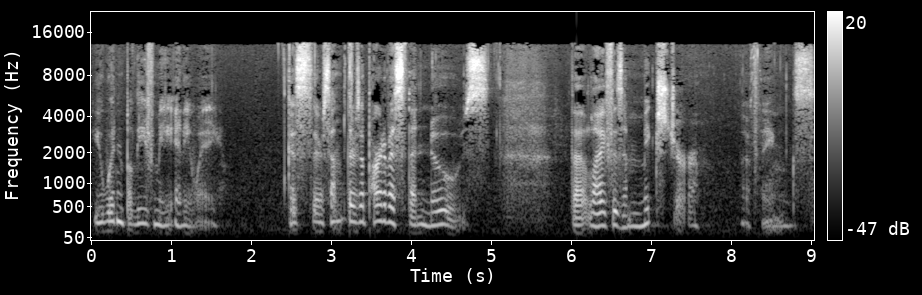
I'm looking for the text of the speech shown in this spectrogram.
you wouldn't believe me anyway. Because there's some there's a part of us that knows that life is a mixture of things.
